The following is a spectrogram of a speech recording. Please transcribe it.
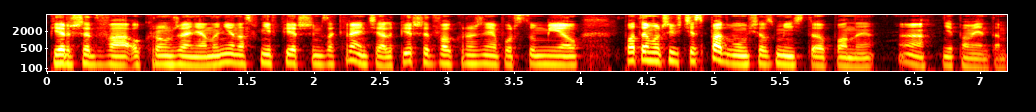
pierwsze dwa okrążenia, no nie, nie w pierwszym zakręcie, ale pierwsze dwa okrążenia po prostu mijał. Potem oczywiście spadł, musiał zmienić te opony. A, nie pamiętam.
